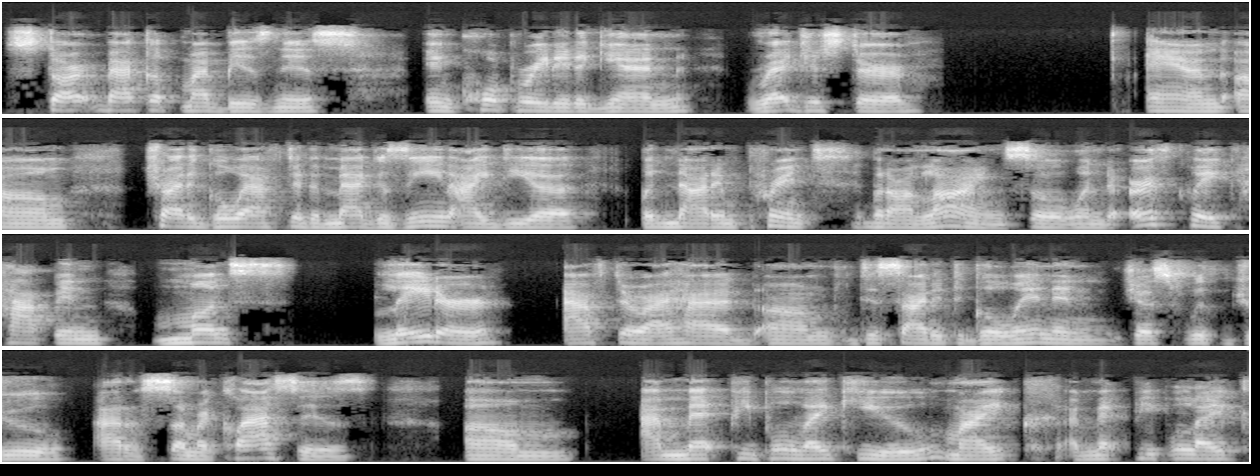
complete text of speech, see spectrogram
start back up my business, incorporate it again, register, and um, try to go after the magazine idea, but not in print, but online. So when the earthquake happened months later, after I had um, decided to go in and just withdrew out of summer classes, um, I met people like you, Mike. I met people like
